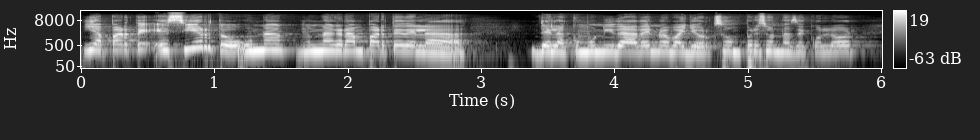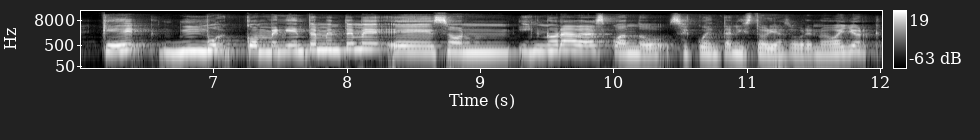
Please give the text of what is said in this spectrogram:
Y aparte, es cierto, una, una gran parte de la, de la comunidad de Nueva York son personas de color que convenientemente me- eh, son ignoradas cuando se cuentan historias sobre Nueva York.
